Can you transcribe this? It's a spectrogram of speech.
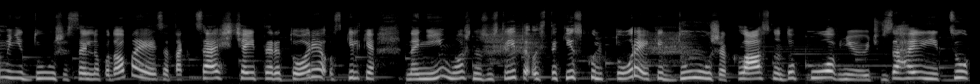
мені дуже сильно подобається, так це ще й територія, оскільки на ній можна зустріти ось такі скульптури, які дуже класно доповнюють взагалі цю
